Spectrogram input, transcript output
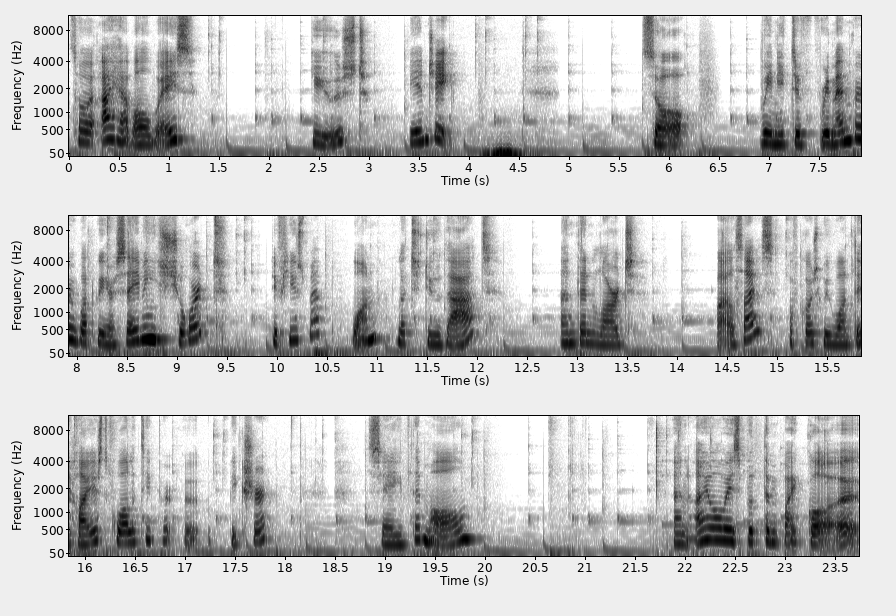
So I have always used PNG. So we need to remember what we are saving. Short diffuse map, one, let's do that. And then large file size. Of course, we want the highest quality per, uh, picture. Save them all. And I always put them by uh,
